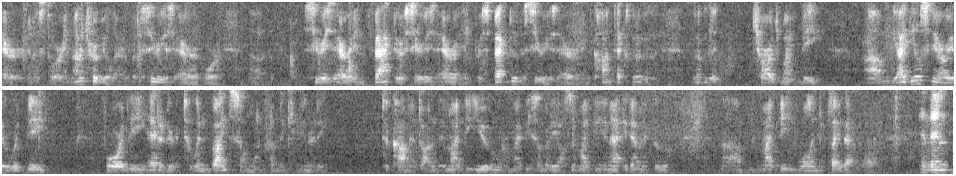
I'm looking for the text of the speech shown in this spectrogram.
error in a story, not a trivial error, but a serious error, or uh, a serious error in fact, or a serious error in perspective, a serious error in context, whatever the, whatever the charge might be, um, the ideal scenario would be for the editor to invite someone from the community to comment on it. It might be you, or it might be somebody else, it might be an academic who um, might be willing to play that role. And then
